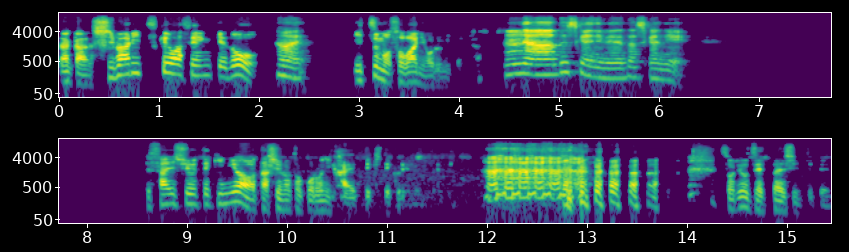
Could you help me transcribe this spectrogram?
なんか縛り付けはせんけど、はい。いつもそばにおるみたいな。うん、あー確かにね、確かに。で最終的には私のところに帰ってきてくれるみたいな。それを絶対知ってて。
